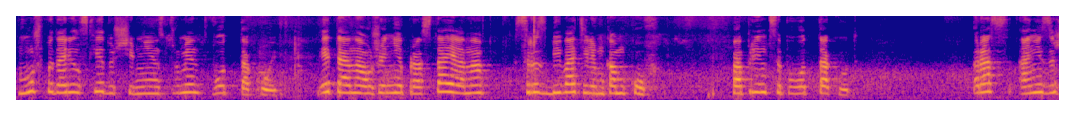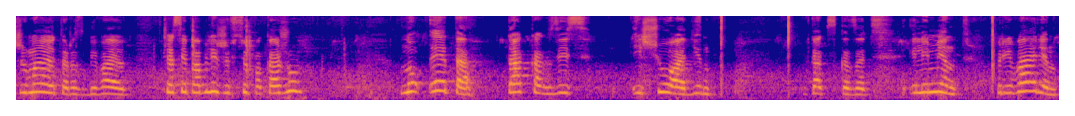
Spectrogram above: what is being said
муж подарил следующий мне инструмент, вот такой. Это она уже не простая, она с разбивателем комков. По принципу вот так вот. Раз, они зажимают и разбивают. Сейчас я поближе все покажу. Ну, это, так как здесь еще один, как сказать, элемент приварен,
